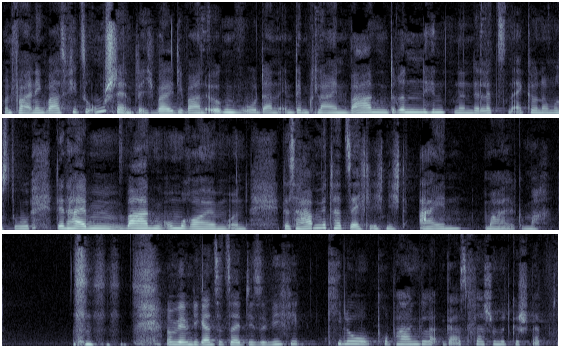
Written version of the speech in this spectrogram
Und vor allen Dingen war es viel zu umständlich, weil die waren irgendwo dann in dem kleinen Wagen drin, hinten in der letzten Ecke. Und da musst du den halben Wagen Wagen umräumen. Und das haben wir tatsächlich nicht einmal gemacht. und wir haben die ganze Zeit diese wie viel Kilo Propangasflasche mitgeschleppt?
